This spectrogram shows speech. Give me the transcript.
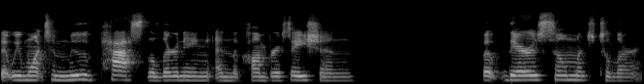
that we want to move past the learning and the conversation. But there is so much to learn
